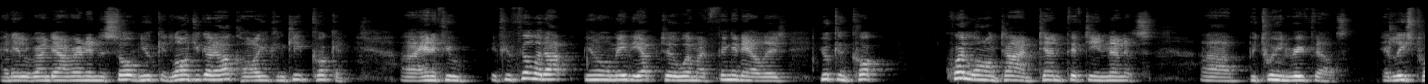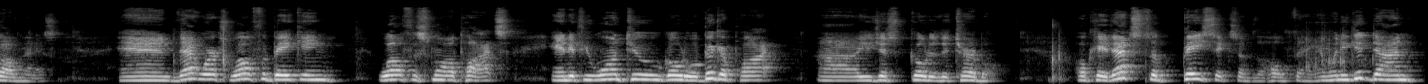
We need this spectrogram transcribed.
and it'll run down right in the stove. And you can, as long as you got alcohol, you can keep cooking. Uh, and if you if you fill it up, you know, maybe up to where my fingernail is, you can cook quite a long time, 10, 15 minutes uh, between refills, at least 12 minutes. And that works well for baking, well for small pots. And if you want to go to a bigger pot, uh, you just go to the turbo. Okay, that's the basics of the whole thing. And when you get done,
